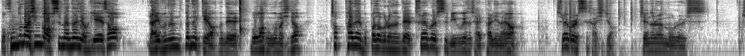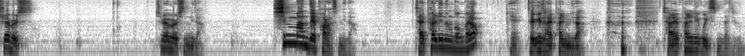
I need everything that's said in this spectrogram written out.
뭐 궁금하신 거 없으면은 여기에서 라이브는 끊을게요. 근데 뭐가 궁금하시죠? 첫 판에 못 봐서 그러는데 트래버스 미국에서 잘 팔리나요? 트래버스 가시죠. 제너럴 모터스 트래버스 트래버스입니다. 10만 대 팔았습니다. 잘 팔리는 건가요? 예, 되게 잘 팔립니다. 잘 팔리고 있습니다, 지금.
